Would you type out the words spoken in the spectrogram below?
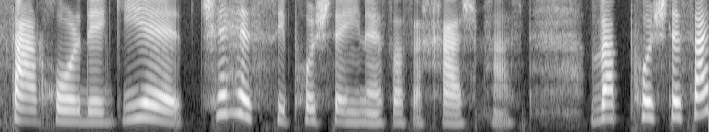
سرخوردگی چه حسی پشت این احساس خشم هست و پشت سر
